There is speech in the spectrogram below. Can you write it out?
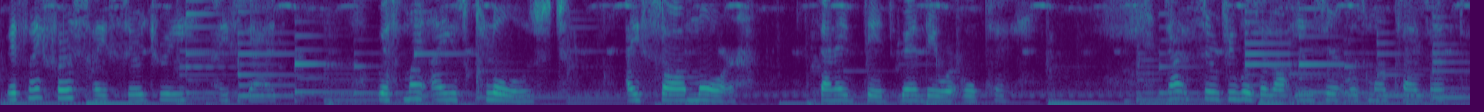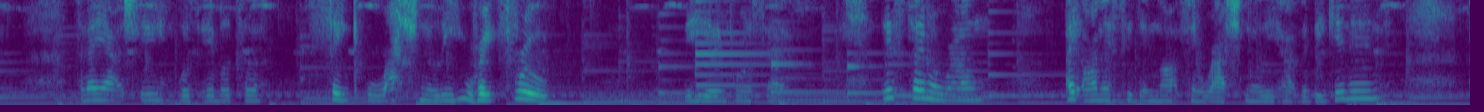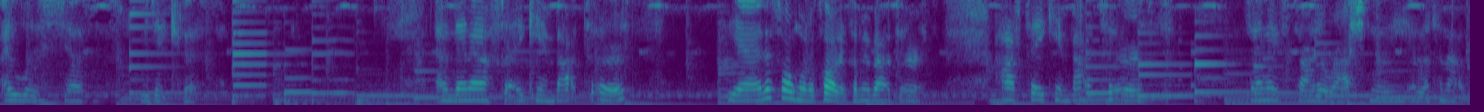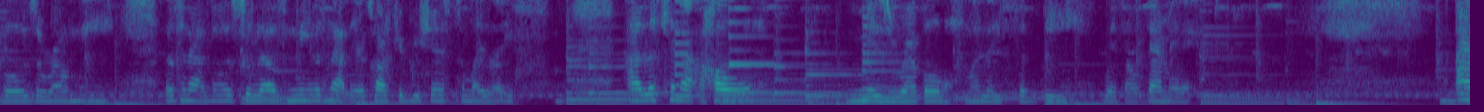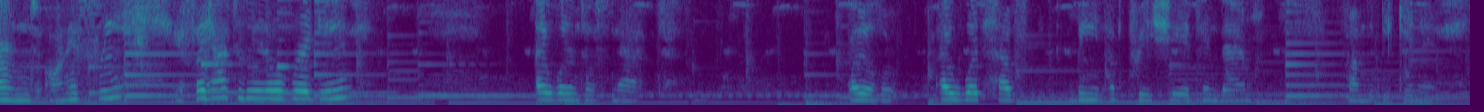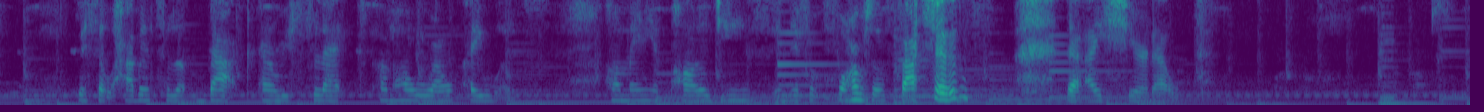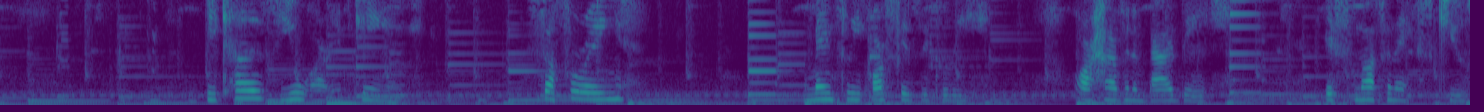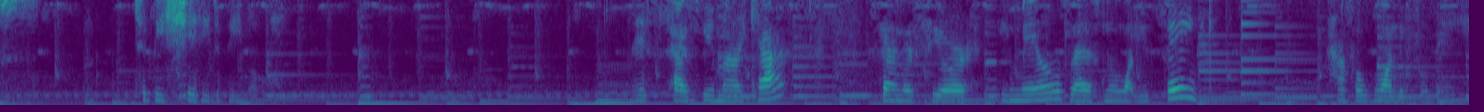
With my first eye surgery, I said, with my eyes closed, I saw more than I did when they were open. That surgery was a lot easier, it was more pleasant, and I actually was able to think rationally right through the healing process. This time around, I honestly did not think rationally at the beginning. I was just ridiculous. And then after I came back to earth, yeah, that's what I'm going to call it coming back to earth. After I came back to earth, then I started rationally and looking at those around me, looking at those who love me, looking at their contributions to my life, and looking at how miserable my life would be without them in it. And honestly, if I had to do it over again, I wouldn't have snapped. I would have been appreciating them from the beginning without having to look back and reflect on how wrong I was, how many apologies in different forms of fashions that I shared out. Because you are in pain, suffering, mentally or physically or having a bad day, it's not an excuse to be shitty to people. This has been Maricast. Send us your emails. Let us know what you think. Have a wonderful day.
